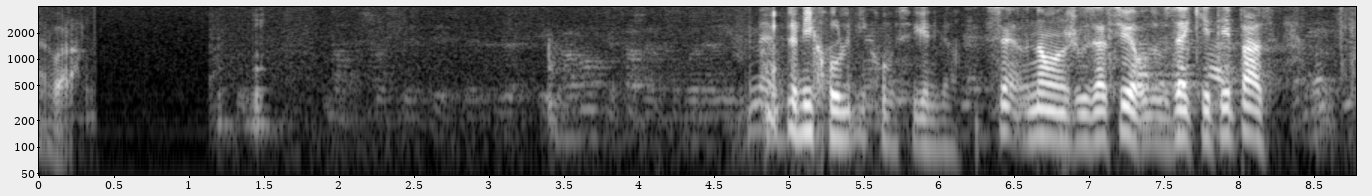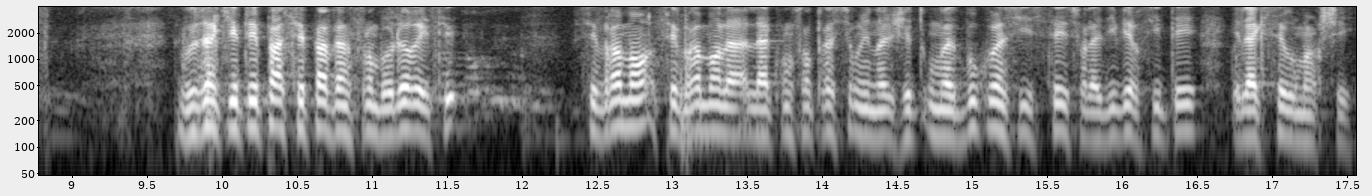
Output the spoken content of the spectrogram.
Euh, voilà. Le micro, le micro, Monsieur Gallimard. Non, je vous assure, ne vous inquiétez pas. Vous inquiétez pas, c'est pas Vincent Bolloré. C'est vraiment, c'est vraiment la, la concentration. On a beaucoup insisté sur la diversité et l'accès au marché.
